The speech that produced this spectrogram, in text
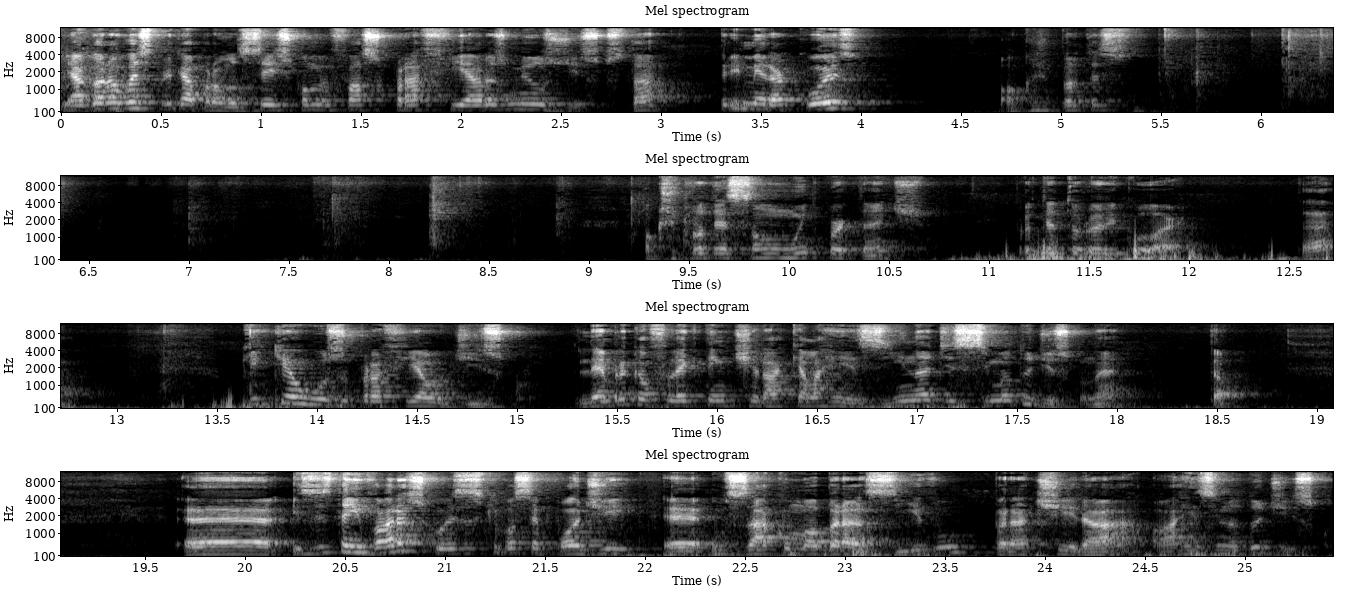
E agora eu vou explicar para vocês como eu faço para afiar os meus discos, tá? Primeira coisa, óculos de proteção. Óculos de proteção muito importante, protetor auricular, tá? O que, que eu uso para afiar o disco? Lembra que eu falei que tem que tirar aquela resina de cima do disco, né? Então, é, existem várias coisas que você pode é, usar como abrasivo para tirar a resina do disco.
